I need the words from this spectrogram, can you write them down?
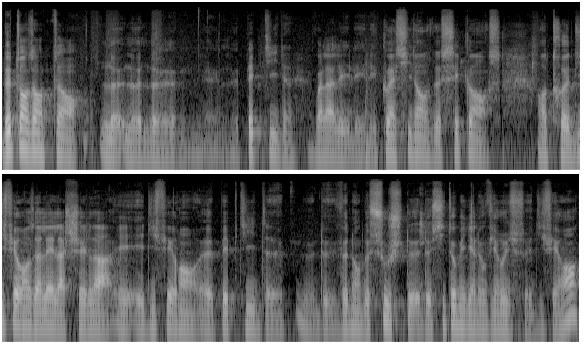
de temps en temps, le, peptide, voilà les, coïncidences de séquences entre différents allèles HLA et, différents euh, peptides euh, venant de souches de, cytomégalovirus différents.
